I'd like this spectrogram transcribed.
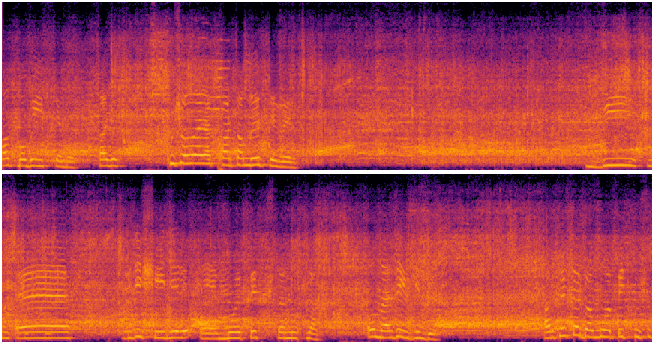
Akbaba'yı istemem. Sadece kuş olarak kartalları severim. Bir eee bir de şeyleri eee muhabbet kuşlarını falan. Onlar da evcildi. Arkadaşlar ben muhabbet kuşu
